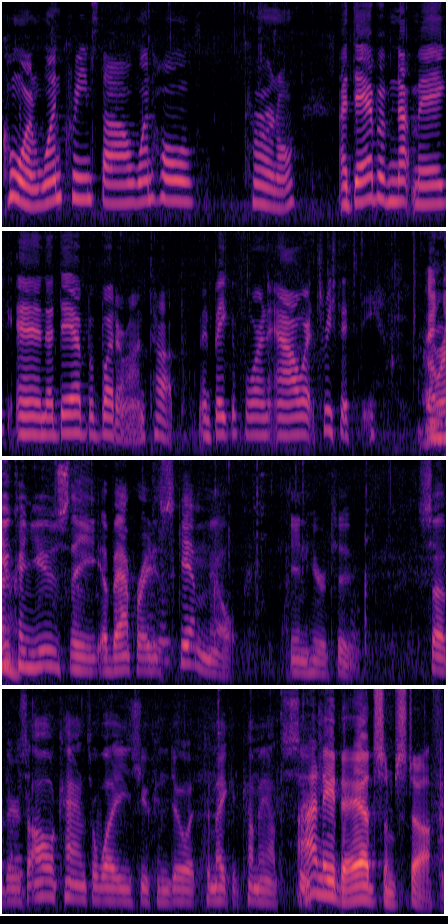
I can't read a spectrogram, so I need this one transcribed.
corn, one cream style, one whole kernel, a dab of nutmeg, and a dab of butter on top, and bake it for an hour at 350. And you can use the evaporated skim milk in here too. So there's all kinds of ways you can do it to make it come out to I need to add some stuff.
